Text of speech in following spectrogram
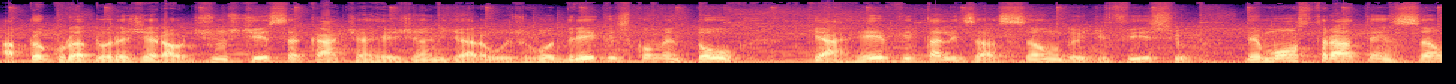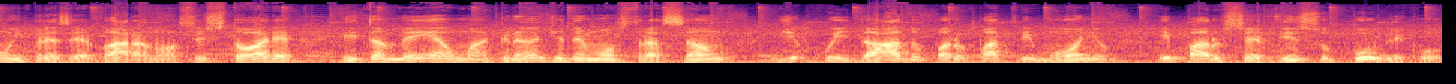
A Procuradora-Geral de Justiça, Cátia Rejane de Araújo Rodrigues, comentou que a revitalização do edifício demonstra atenção em preservar a nossa história e também é uma grande demonstração de cuidado para o patrimônio e para o serviço público.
